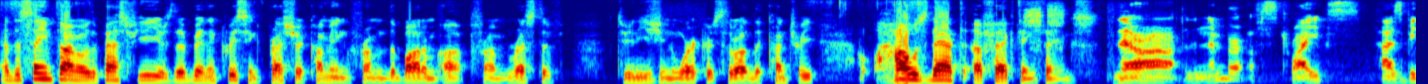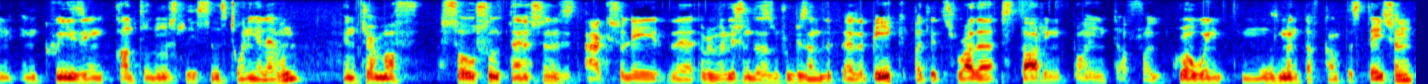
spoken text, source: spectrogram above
At the same time, over the past few years, there have been increasing pressure coming from the bottom up, from rest of Tunisian workers throughout the country. How's that affecting things? There are the number of strikes has been increasing continuously since 2011. In terms of social tensions, actually the revolution doesn't represent the, uh, the peak, but it's rather starting point of a growing movement of contestation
